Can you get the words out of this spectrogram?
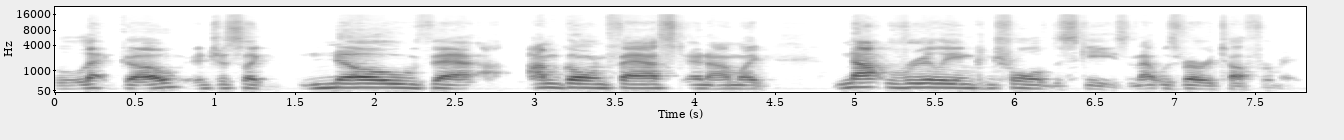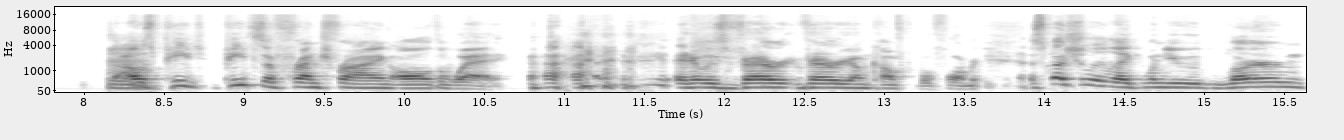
let go and just like know that I'm going fast and I'm like not really in control of the skis, and that was very tough for me. So I was pi- pizza French frying all the way, and it was very very uncomfortable for me, especially like when you learn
